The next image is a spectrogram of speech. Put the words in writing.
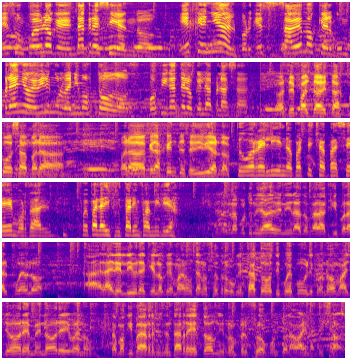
Es un pueblo que está creciendo. Y es genial porque sabemos que el cumpleaños de Billingur venimos todos. Vos fíjate lo que es la plaza. Hace falta estas cosas para, para que la gente se divierta. Estuvo re lindo, aparte chapacé, mortal. Fue para disfrutar en familia. Se me dio la oportunidad de venir a tocar aquí para el pueblo al aire libre, que es lo que más nos gusta a nosotros, porque está todo tipo de público, ¿no? Mayores, menores, y bueno, estamos aquí para representar reggaetón y romper flow con toda la vaina, tú sabes.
